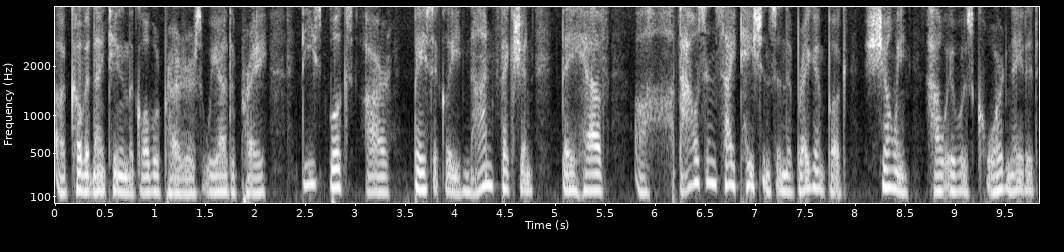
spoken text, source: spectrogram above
uh, COVID 19 and the Global Predators, We Are the Prey. These books are basically nonfiction. They have a thousand citations in the Breggin book showing how it was coordinated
